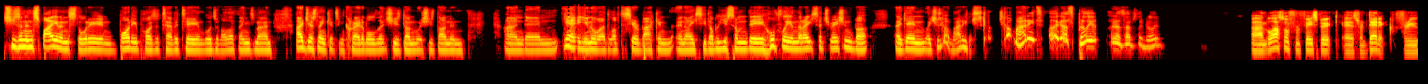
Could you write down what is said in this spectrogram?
she's an inspiring story and body positivity and loads of other things, man. I just think it's incredible that she's done what she's done and and um, yeah, you know, I'd love to see her back in, in ICW someday, hopefully in the right situation. But again, like she's got married. She's got, she got married. I think that's brilliant. I that's absolutely brilliant. And the last one from Facebook is from Derek Frew.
